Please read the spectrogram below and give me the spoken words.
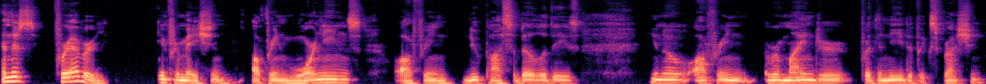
And there's forever information, offering warnings, offering new possibilities, you know, offering a reminder for the need of expression.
